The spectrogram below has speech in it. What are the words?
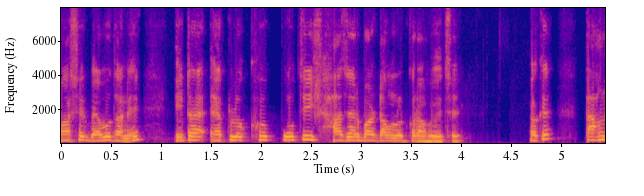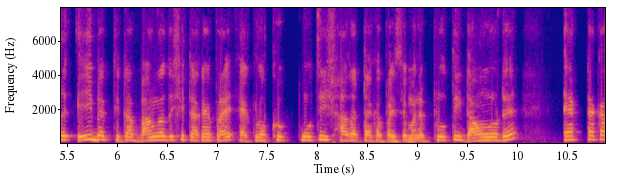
মাসের ব্যবধানে এটা এক লক্ষ পঁচিশ হাজার বার ডাউনলোড করা হয়েছে। ওকে তাহলে এই ব্যক্তিটা বাংলাদেশি টাকায় প্রায় এক লক্ষ পঁচিশ হাজার টাকা পাইছে। মানে প্রতি ডাউনলোডে এক টাকা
